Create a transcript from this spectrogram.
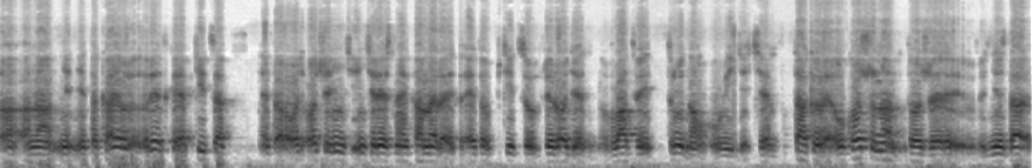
а, она не, не такая редкая птица. Это очень интересная камера. Эту птицу в природе в Латвии трудно увидеть. Так э, у Кошина тоже гнезда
